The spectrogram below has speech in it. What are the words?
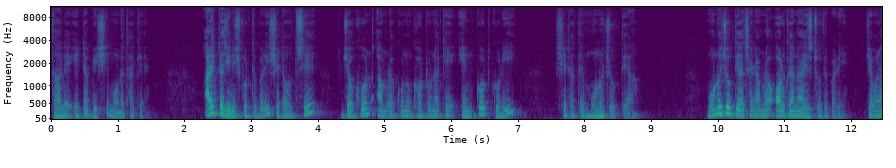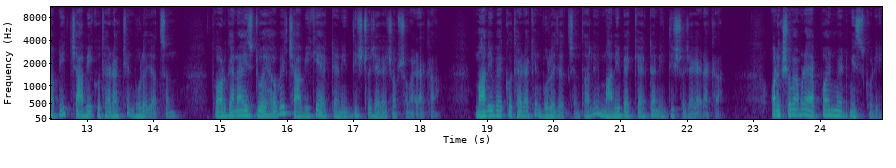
তাহলে এটা বেশি মনে থাকে। আরেকটা জিনিস করতে পারি, সেটা হচ্ছে যখন আমরা কোনো ঘটনাকে এনকোড করি, সেটাতে মনোযোগ দেয়া। মনোযোগ দেওয়া ছাড়া আমরা অর্গানাইজড হতে পারি। যেমন আপনি চাবি কোথায় রাখছেন ভুলে যাচ্ছেন। তো অর্গানাইজড ওয়ে হবে, চাবিকে একটা নির্দিষ্ট জায়গায় সবসময় রাখা। মানি ব্যাগ কোথায় রাখেন ভুলে যাচ্ছেন, তাহলে মানি ব্যাগকে একটা নির্দিষ্ট জায়গায় রাখা। অনেক সময় আমরা অ্যাপয়েন্টমেন্ট মিস করি।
